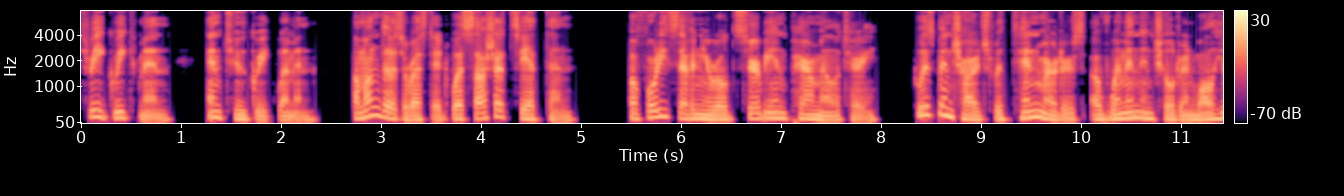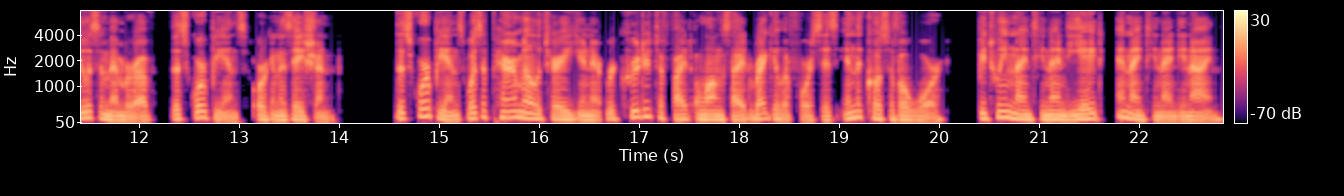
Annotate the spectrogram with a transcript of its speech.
three Greek men, and two Greek women. Among those arrested was Sasha Cvjetan, a 47 year old Serbian paramilitary who has been charged with 10 murders of women and children while he was a member of the Scorpions organization. The Scorpions was a paramilitary unit recruited to fight alongside regular forces in the Kosovo War between 1998 and 1999.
